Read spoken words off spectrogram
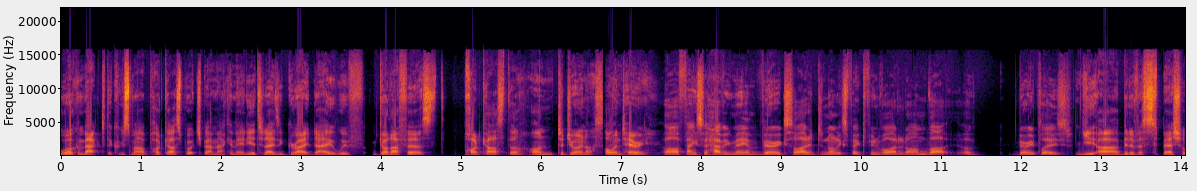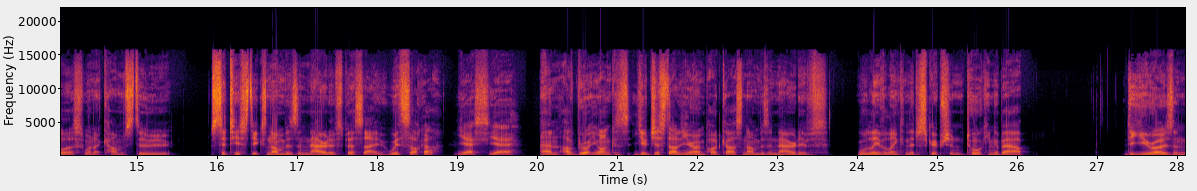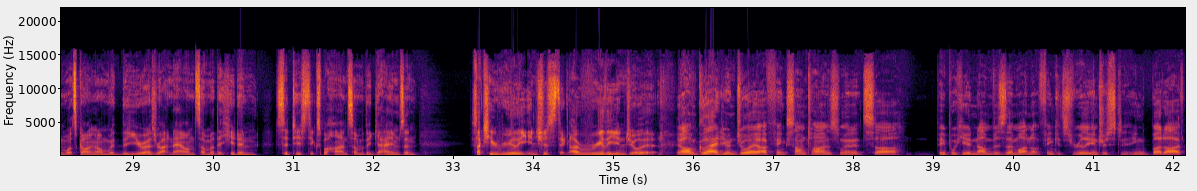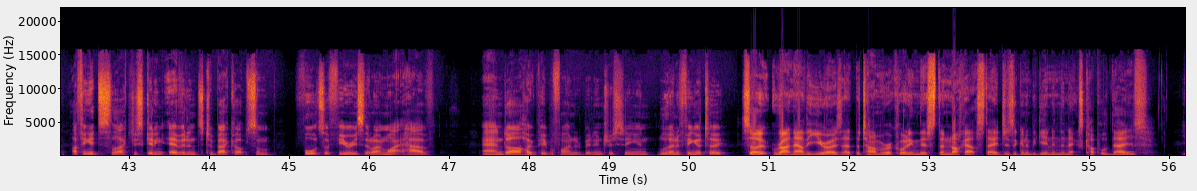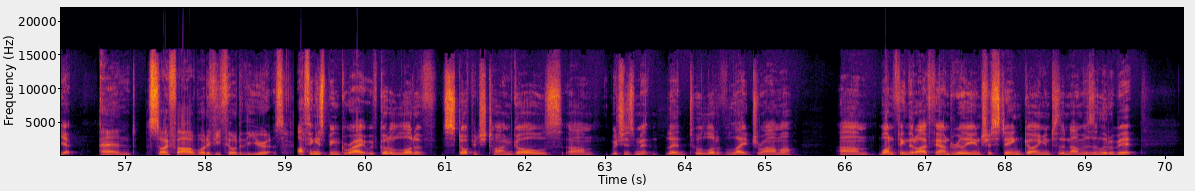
Welcome back to the Crooked Smile podcast brought to you by Macromedia. Today's a great day. We've got our first podcaster on to join us, Owen Terry. Oh, thanks for having me. I'm very excited. Did not expect to be invited on, but I'm very pleased. You are a bit of a specialist when it comes to statistics, numbers, and narratives per se with soccer. Yes, yeah. And I've brought you on because you've just started your own podcast, Numbers and Narratives. We'll leave a link in the description talking about the Euros and what's going on with the Euros right now and some of the hidden statistics behind some of the games. And it's actually really interesting. I really enjoy it. Yeah, I'm glad you enjoy it. I think sometimes when it's uh, people hear numbers, they might not think it's really interesting, but I I think it's like just getting evidence to back up some thoughts or theories that I might have, and uh, I hope people find it a bit interesting and learn a thing or two. So right now, the Euros at the time of recording this, the knockout stages are going to begin in the next couple of days. Yep. And so far, what have you thought of the Euros? I think it's been great. We've got a lot of stoppage time goals, um, which has met, led to a lot of late drama. Um, one thing that I found really interesting, going into the numbers a little bit,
